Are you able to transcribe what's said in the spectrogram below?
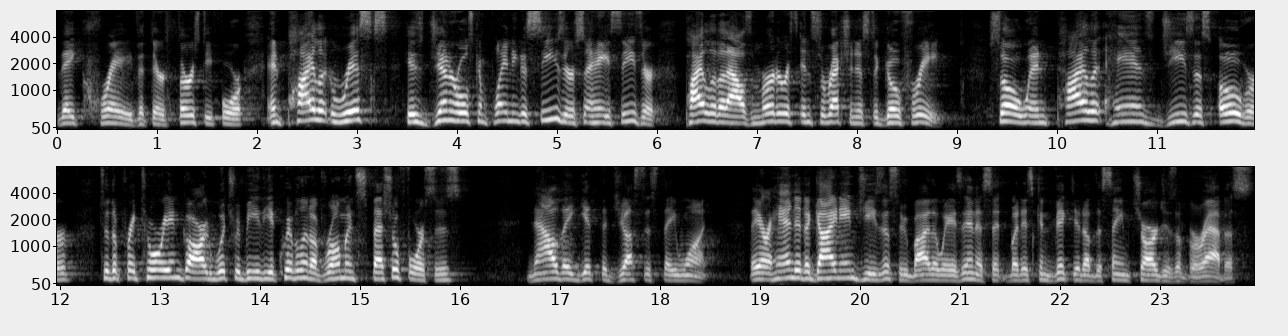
they crave, that they're thirsty for. And Pilate risks his generals complaining to Caesar, saying, Hey, Caesar, Pilate allows murderous insurrectionists to go free. So when Pilate hands Jesus over to the Praetorian Guard, which would be the equivalent of Roman special forces, now they get the justice they want. They are handed a guy named Jesus, who, by the way, is innocent, but is convicted of the same charges of Barabbas.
